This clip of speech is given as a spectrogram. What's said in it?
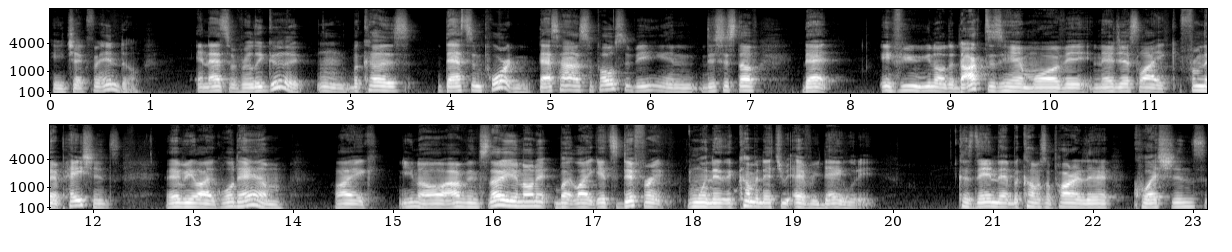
Can you check for endo? And that's really good mm, because that's important. That's how it's supposed to be. And this is stuff that if you, you know, the doctors hear more of it and they're just like, from their patients, they'll be like, well, damn, like, you know, I've been studying on it, but like it's different when they're coming at you every day with it. Cause then that becomes a part of their questions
